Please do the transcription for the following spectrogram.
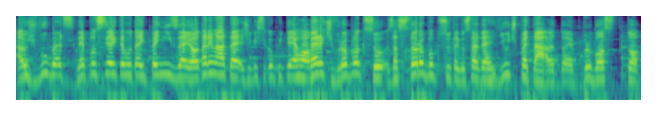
a už vůbec neposílejte mu tady peníze, jo? Tady máte, že když si koupíte jeho merch v Robloxu za 100 Robuxů, tak dostanete huge peta, ale to je blbost, to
